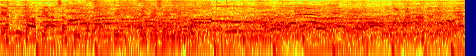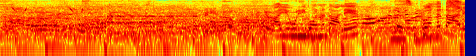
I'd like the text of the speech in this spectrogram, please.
E a tutta la piazza, a tutti presenti, ai presenti qua. Hai auguri di buon Natale? Buon Natale.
